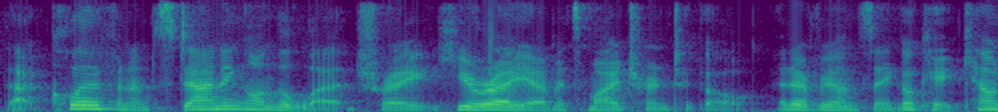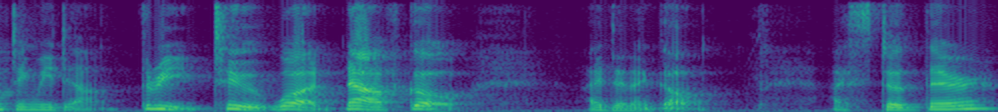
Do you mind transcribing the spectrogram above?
that cliff and i'm standing on the ledge right? Here i am. It's my turn to go. And everyone's saying okay counting me down. Three two one now go. I didn't go. I stood there.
